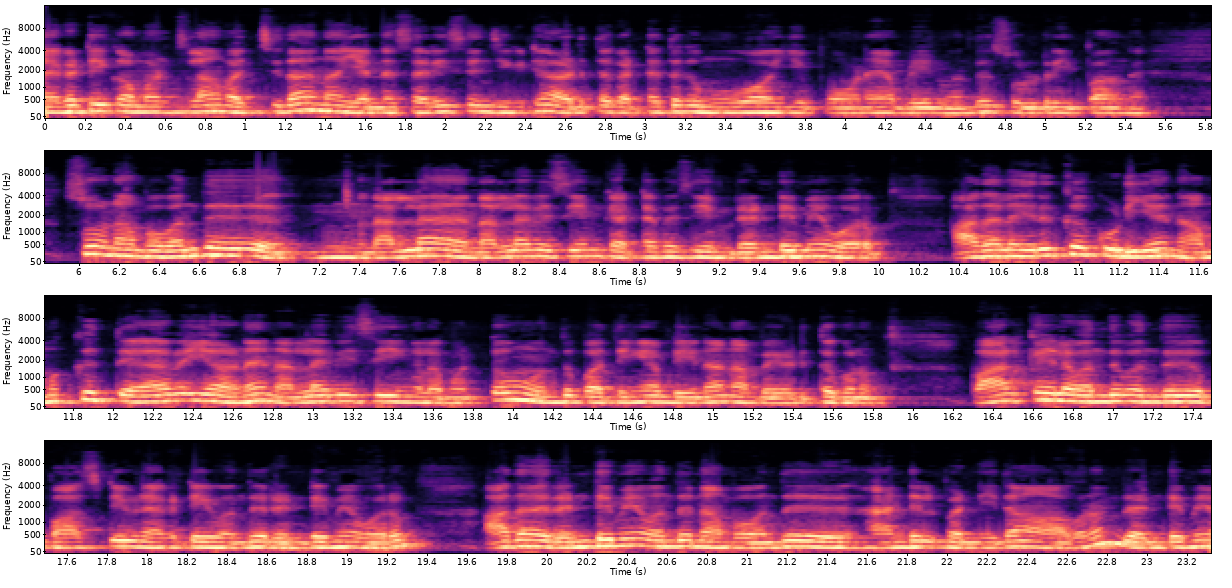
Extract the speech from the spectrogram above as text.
நெகட்டிவ் கமெண்ட்ஸ்லாம் வச்சு தான் நான் என்னை சரி செஞ்சுக்கிட்டு அடுத்த கட்டத்துக்கு மூவ் ஆகி போனேன் அப்படின்னு வந்து சொல்லியிருப்பாங்க ஸோ நம்ம வந்து நல்ல நல்ல விஷயம் கெட்ட விஷயம் ரெண்டுமே வரும். அதில் இருக்கக்கூடிய நமக்கு தேவையான நல்ல விஷயங்களை மட்டும் வந்து பார்த்தீங்க அப்படின்னா நம்ம எடுத்துக்கணும். வாழ்க்கையில் வந்து வந்து பாசிட்டிவ் நெகட்டிவ் வந்து ரெண்டுமே வரும். அதை ரெண்டுமே வந்து நம்ம வந்து ஹேண்டில் பண்ணி தான் ஆகணும். ரெண்டுமே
